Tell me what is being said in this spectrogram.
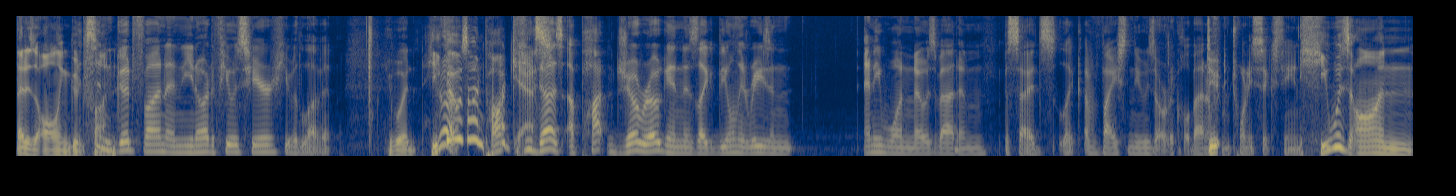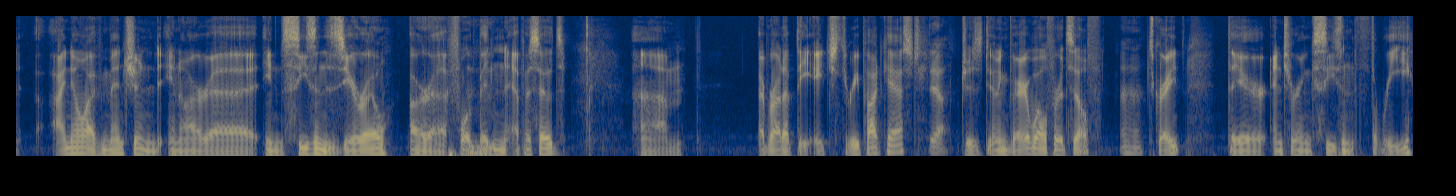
that is all in good it's fun. in good fun. And you know what? If he was here, he would love it. he would. He know, goes on podcasts. He does. A pot. Joe Rogan is like the only reason anyone knows about him besides like a Vice News article about him Dude. from 2016. He was on. I know I've mentioned in our uh, in season zero our uh, forbidden Mm-hmm. episodes. Um, I brought up the H3 podcast, Yeah. which is doing very well for itself. Uh-huh. It's great. They're entering season three.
